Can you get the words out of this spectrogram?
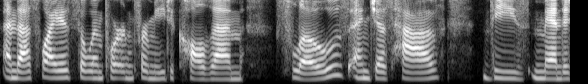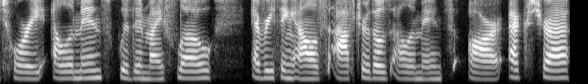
And that's why it's so important for me to call them flows and just have these mandatory elements within my flow. Everything else after those elements are extra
